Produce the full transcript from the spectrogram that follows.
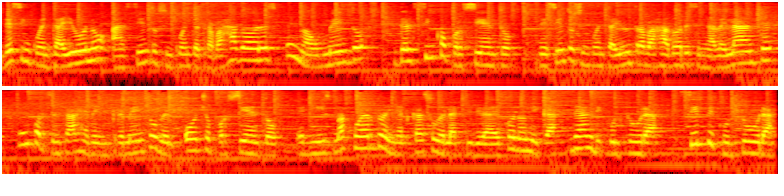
de 51 a 150 trabajadores un aumento del 5%, de 151 trabajadores en adelante un porcentaje de incremento del 8%. El mismo acuerdo en el caso de la actividad económica de agricultura, silvicultura,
